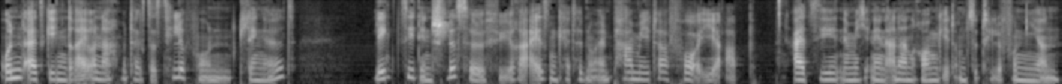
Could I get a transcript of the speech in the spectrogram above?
Und als gegen drei Uhr nachmittags das Telefon klingelt, legt sie den Schlüssel für ihre Eisenkette nur ein paar Meter vor ihr ab, als sie nämlich in den anderen Raum geht, um zu telefonieren.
